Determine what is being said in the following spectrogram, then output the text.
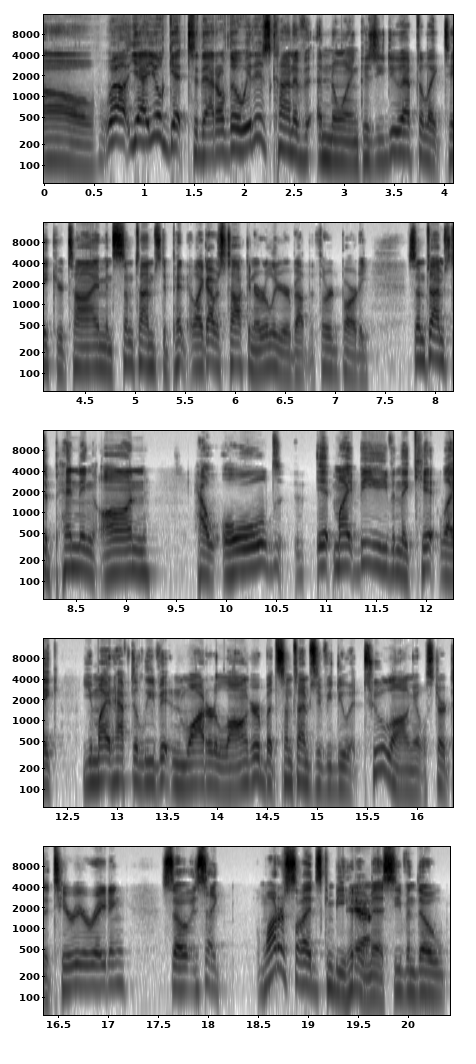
Oh, well, yeah, you'll get to that. Although it is kind of annoying because you do have to like take your time, and sometimes depend. Like I was talking earlier about the third party. Sometimes depending on how old it might be, even the kit, like you might have to leave it in water longer. But sometimes if you do it too long, it will start deteriorating. So it's like water slides can be hit Yeah. or miss, even though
